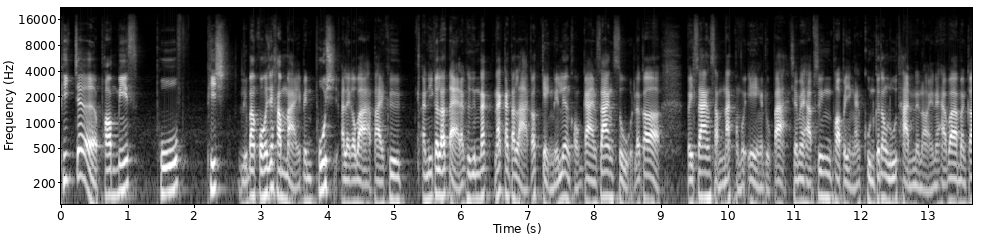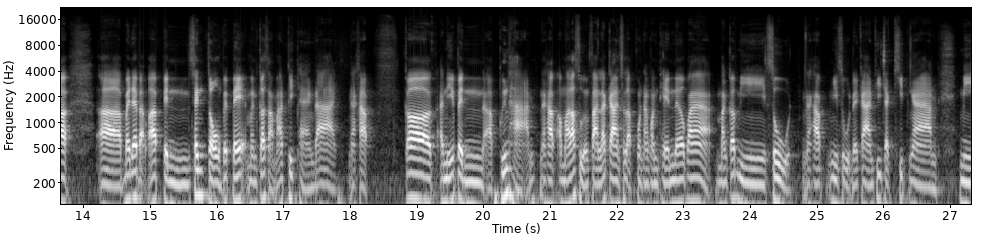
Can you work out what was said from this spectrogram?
picture promise proof pitch หรือบางคนก็จะคำใหม่เป็น push อะไรก็ว่าไปคืออันนี้ก็แล้วแต่แล้วคือนักนักการตลาดก็เก่งในเรื่องของการสร้างสูตร แล้วก็ไปสร้างสำนักของตัวเองถูกป่ะใช่ไหมครับซึ่งพอเป็นอย่างนั้นคุณก็ต้องรู้ทันหน่อยนะครับว่ามันก็ไม่ได้แบบว่าเป็นเส้นตรงเป๊ะๆมันก็สามารถพลิกแพลงได้นะครับ ก็อันนี้เป็นพื้นฐานนะครับเอามาเล่าสู่กันฟังและการสำหรับคนทำคอนเทนต์เนอะว่ามันก็มีสูตรนะครับมีสูตรในการที่จะคิดงาน มี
